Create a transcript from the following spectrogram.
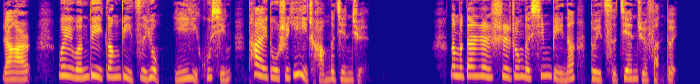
然而魏文帝刚愎自用，一意孤行，态度是异常的坚决。那么担任侍中的辛比呢？对此坚决反对，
